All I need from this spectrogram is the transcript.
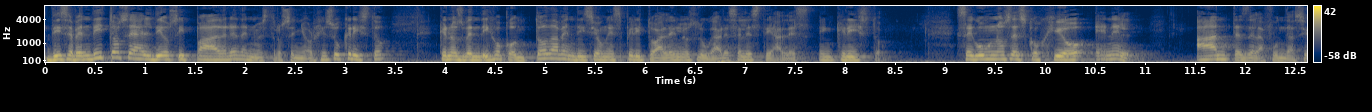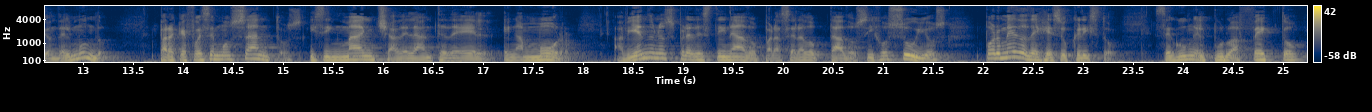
Dice, bendito sea el Dios y Padre de nuestro Señor Jesucristo, que nos bendijo con toda bendición espiritual en los lugares celestiales en Cristo, según nos escogió en Él antes de la fundación del mundo, para que fuésemos santos y sin mancha delante de Él, en amor, habiéndonos predestinado para ser adoptados hijos suyos por medio de Jesucristo, según el puro afecto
